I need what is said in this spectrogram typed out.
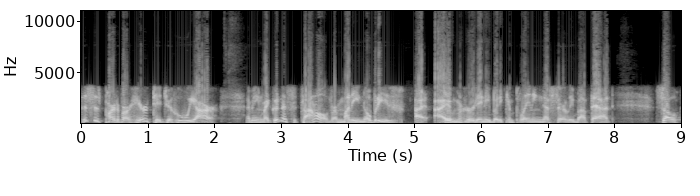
this is part of our heritage of who we are. I mean, my goodness, it's on all of our money. Nobody's, I, I haven't heard anybody complaining necessarily about that. So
